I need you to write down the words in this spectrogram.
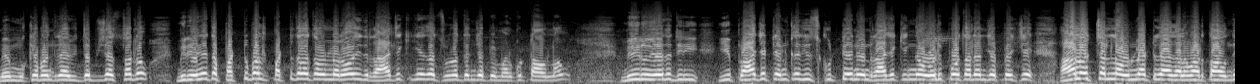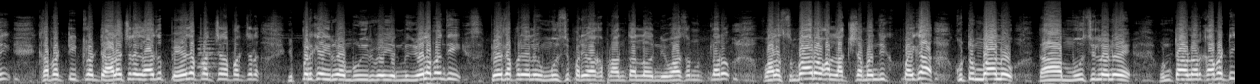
మేము ముఖ్యమంత్రి గారు విజ్ఞప్తి చేస్తున్నాం మీరు ఏదైతే పట్టుబల పట్టుదలతో ఉన్నారో ఇది రాజకీయంగా చూడొద్దని చెప్పి మేము అనుకుంటా ఉన్నాం. మీరు ఏదో దీని ఈ ప్రాజెక్ట్ వెనుక తీసుకుంటే నేను రాజకీయంగా ఓడిపోతానని చెప్పేసి ఆలోచనలో ఉన్నట్టుగా కలబడతా ఉంది. కాబట్టి ఇట్లాంటి ఆలోచన కాదు. పేద పక్షాల ఇప్పటికే ఇరవై ఇరవై ఎనిమిది వేల మంది పేద ప్రజలు మూసి పరివాహక ప్రాంతాల్లో నివాసం ఉంటున్నారు. వాళ్ళ సుమారు ఒక లక్ష మందికి పైగా కుటుంబాలు ఆ మూసిలోనే ఉంటా ఉన్నారు. కాబట్టి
